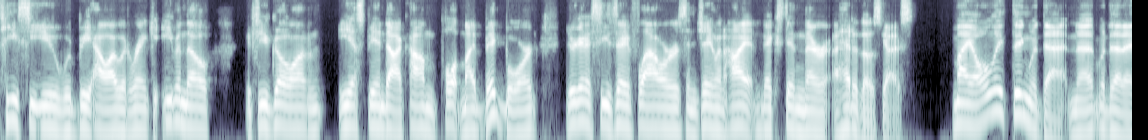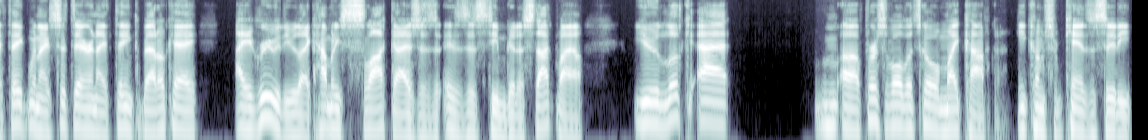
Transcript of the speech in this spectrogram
TCU would be how I would rank it, even though if you go on ESPN.com and pull up my big board, you're going to see Zay Flowers and Jalen Hyatt mixed in there ahead of those guys. My only thing with that, and that, with that, I think when I sit there and I think about, okay, I agree with you. Like, how many slot guys is, is this team going to stockpile? You look at, uh, first of all, let's go with Mike Kafka. He comes from Kansas City,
